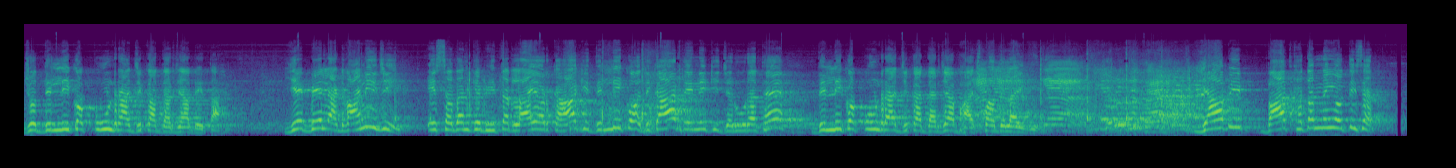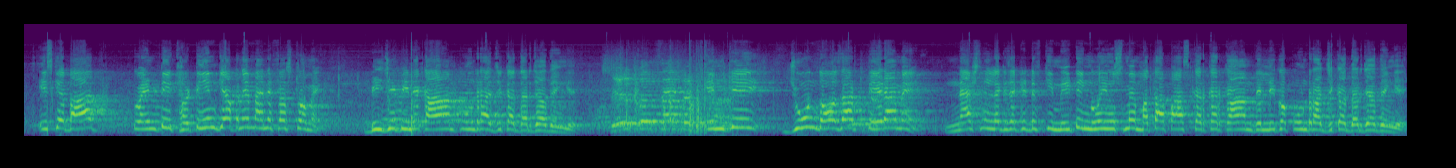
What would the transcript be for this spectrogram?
जो दिल्ली को पूर्ण राज्य का दर्जा देता है। यह बिल अडवाणी जी इस सदन के भीतर लाए और कहा कि दिल्ली को अधिकार देने की ज़रूरत है, दिल्ली को पूर्ण राज्य का दर्जा भाजपा दिलाएगी। यह भी बात खत्म नहीं होती, सर। इसके बाद 2013 के अपने मैनिफेस्टो में बीजेपी ने कहा हम पूर्ण राज्य का दर्जा देंगे। बिल्कुल सर इनकी जून 2013 में नेशनल एग्जीक्यूटिव की मीटिंग हुई उसमें मता पास कर कर कहा हम दिल्ली को पूर्ण राज्य का दर्जा देंगे।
